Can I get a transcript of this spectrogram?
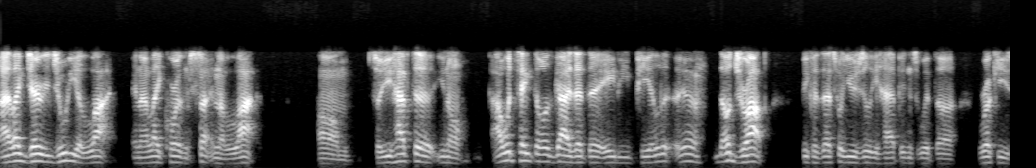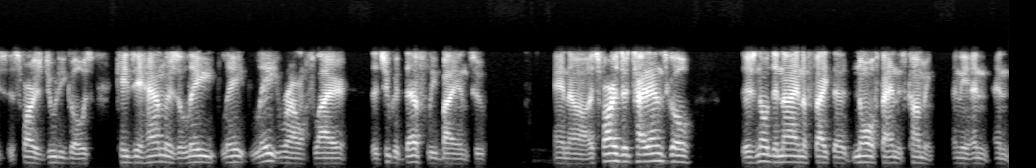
I like Jerry Jeudy a lot, and I like Courtland Sutton a lot. Um, so you have to, you know, I would take those guys at their ADP. Yeah, they'll drop because that's what usually happens with uh rookies as far as Jeudy goes. KJ Hamler's a late, late, late round flyer that you could definitely buy into. And uh as far as their tight ends go, there's no denying the fact that Noah Fant is coming, and he, and and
